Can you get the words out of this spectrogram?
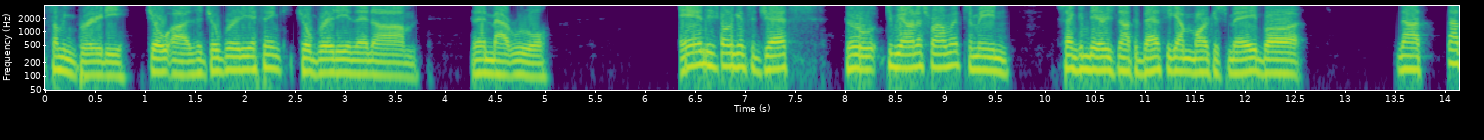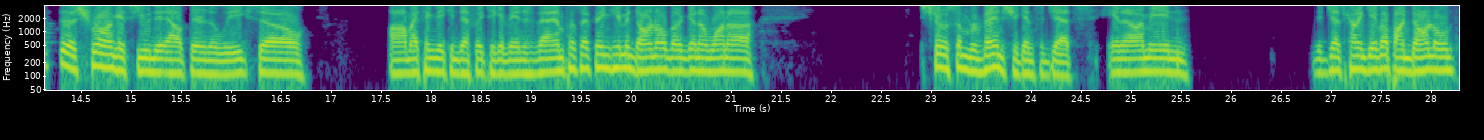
Something Brady. Joe uh, is it Joe Brady? I think Joe Brady, and then um, and then Matt Rhule. And he's going against the Jets, who, to be honest, Romwitz, I mean, secondary's not the best. You got Marcus Maye, but not not the strongest unit out there in the league. So um, I think they can definitely take advantage of that. And plus, I think him and Darnold are going to want to show some revenge against the Jets. You know, I mean, the Jets kind of gave up on Darnold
